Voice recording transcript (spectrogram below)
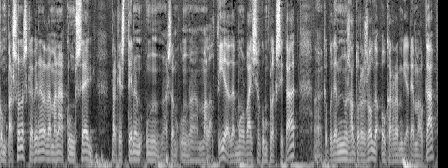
com persones que venen a demanar consell perquè tenen una, una malaltia de molt baixa complexitat, eh, que podem nosaltres resoldre o que reenviarem al CAP,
